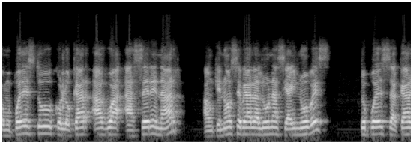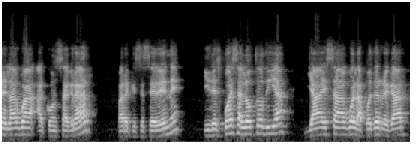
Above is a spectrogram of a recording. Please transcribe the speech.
como puedes tú colocar agua a serenar, aunque no se vea la luna si hay nubes, tú puedes sacar el agua a consagrar para que se serene y después al otro día ya esa agua la puedes regar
